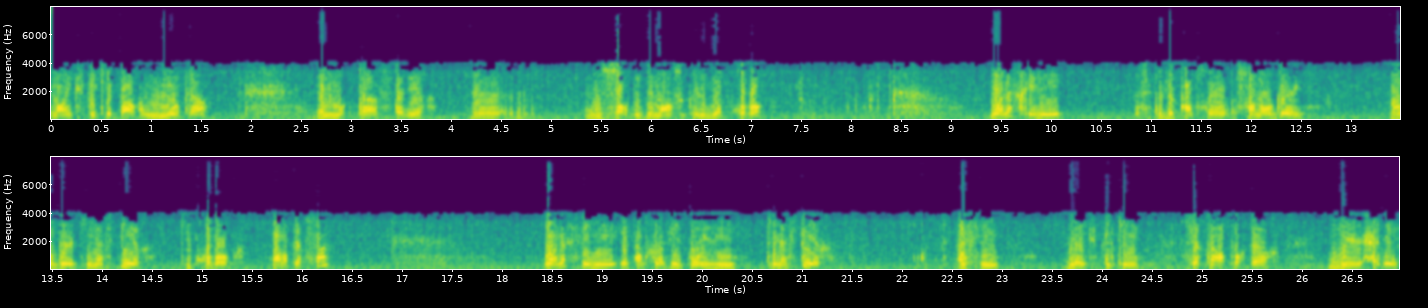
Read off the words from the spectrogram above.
l'ont expliqué par le mota, le mota c'est-à-dire euh, une sorte de démence que le diable provoque, ou c'est-à-dire contre son orgueil, l'orgueil qu'il inspire, qu'il provoque dans la personne, et contre la ville poésie qu'il inspire, ainsi l'a expliqué certains rapporteurs du hadith.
